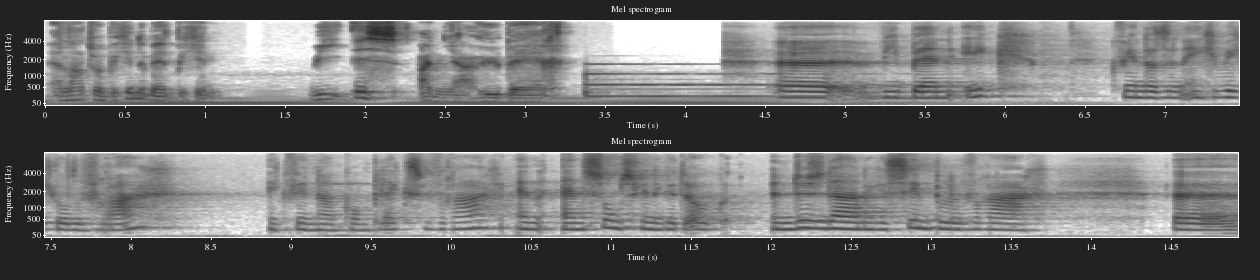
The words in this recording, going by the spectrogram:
En laten we beginnen bij het begin. Wie is Anja Hubert? Uh, wie ben ik? Ik vind dat een ingewikkelde vraag. Ik vind dat een complexe vraag. En, en soms vind ik het ook een dusdanige simpele vraag. Uh,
